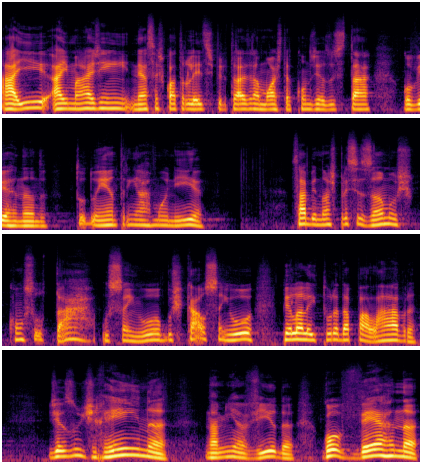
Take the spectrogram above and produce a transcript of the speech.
Aí a imagem nessas quatro leis espirituais ela mostra quando Jesus está governando, tudo entra em harmonia. Sabe, nós precisamos consultar o Senhor, buscar o Senhor pela leitura da palavra. Jesus reina na minha vida, governa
